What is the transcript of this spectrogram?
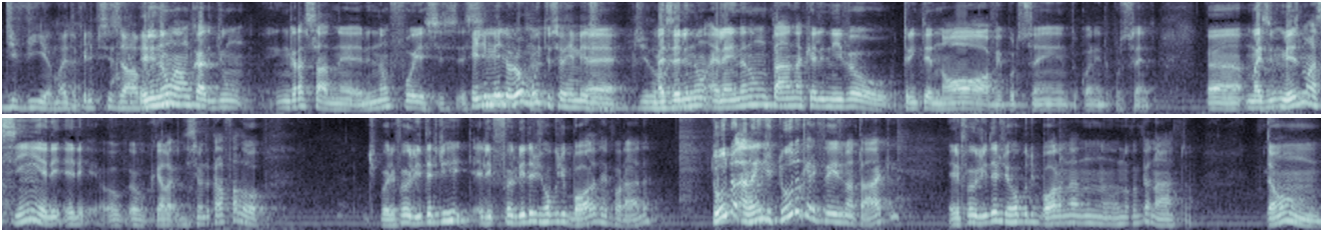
devia, mais do que ele precisava. Ele não é um cara de um. Engraçado, né? Ele não foi esse. esse- Ele melhorou muito o seu arremesso É, de longe. mas ele, não, ele ainda não tá naquele nível 39%, 40%. Ah, mas mesmo assim, ele, ele, o, o que ela, em cima do que ela falou. Tipo, ele foi o líder de, ele foi o líder de roubo de bola da temporada. Tudo, além de tudo que ele fez no ataque, ele foi o líder de roubo de bola na- no, no campeonato. Então,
